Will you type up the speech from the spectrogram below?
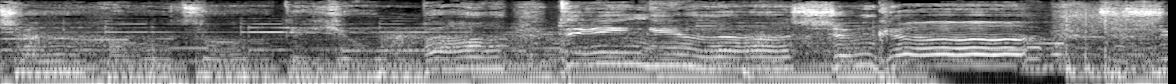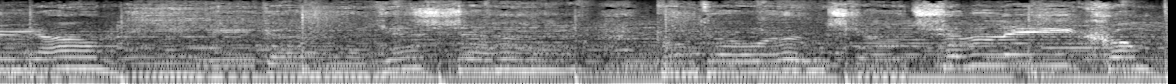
车后座的拥抱定义了深刻，只需要你一个眼神，不多问就全力狂奔。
